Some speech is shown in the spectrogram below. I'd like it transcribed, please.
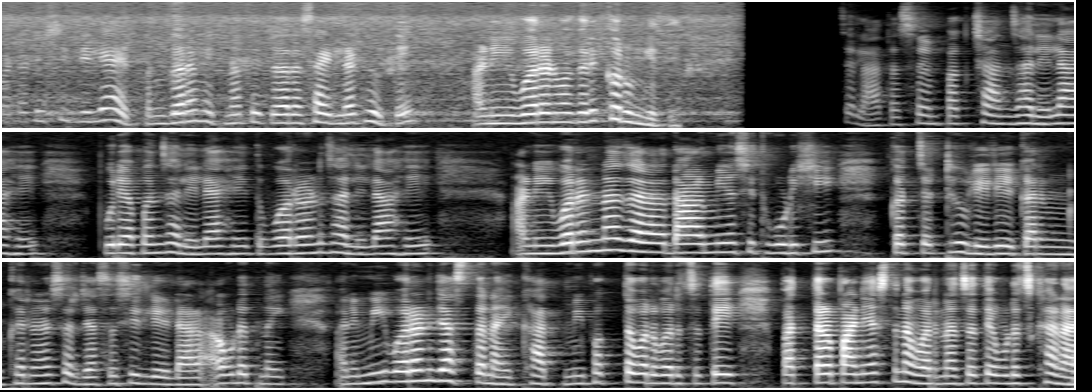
बटाटे शिजलेले आहेत पण गरम आहेत ना ते जरा साईडला ठेवते आणि वरण वगैरे करून घेते. चला आता स्वयंपाक छान झालेला आहे. पुऱ्या पण झालेल्या आहेत वरण झालेलं आहे. आणि वरण ना जरा डाळ मी अशी थोडीशी कच्चट ठेवलेली आहे कारण खरं सर जास्त शिजलेली डाळ आवडत नाही. आणि मी वरण जास्त नाही खात. मी फक्त वरवरचं ते पातळ पाणी असतं ना वरणाचं तेवढंच खाणार.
